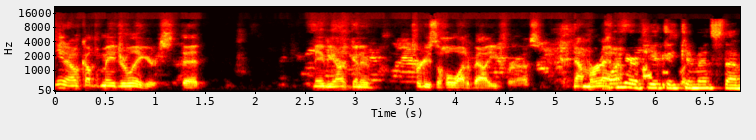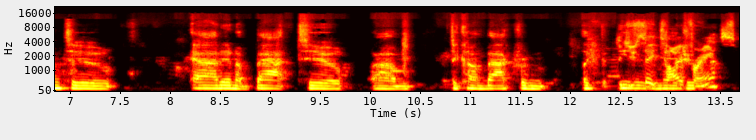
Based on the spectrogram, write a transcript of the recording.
you know, a couple major leaguers that maybe aren't going to produce a whole lot of value for us. Now, Moreno. I wonder if you could convince them to add in a bat to, um, to come back from like. The, Did you say Ty France?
